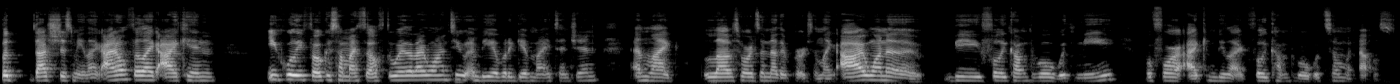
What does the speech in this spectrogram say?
But that's just me. Like I don't feel like I can equally focus on myself the way that I want to and be able to give my attention and like love towards another person. Like I want to be fully comfortable with me before I can be like fully comfortable with someone else.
